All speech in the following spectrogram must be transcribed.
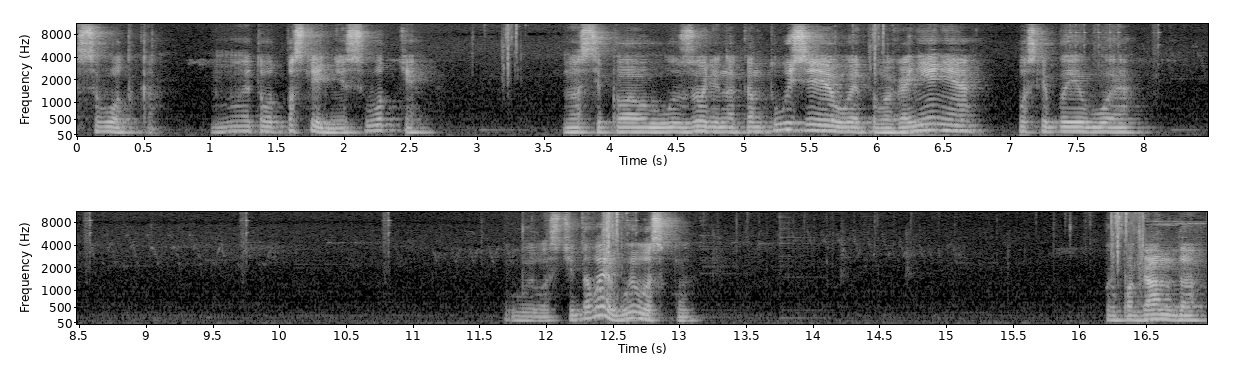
Сводка. Ну, это вот последние сводки. У нас типа у Зорина контузия, у этого ранение после боевое. Вылазки. Давай вылазку. Пропаганда.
